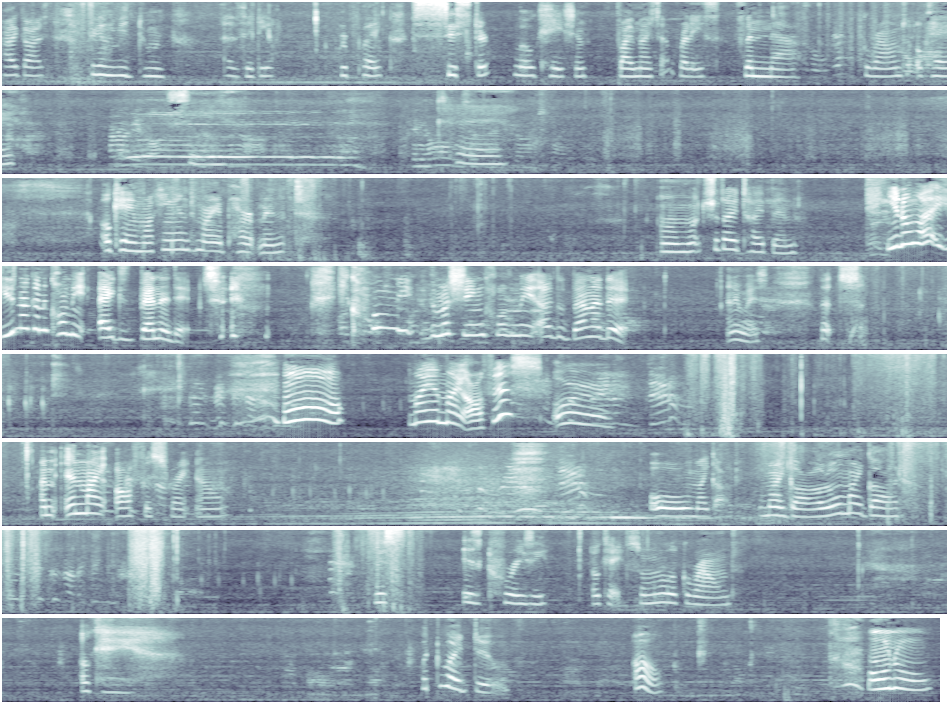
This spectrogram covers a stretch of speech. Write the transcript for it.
Hi guys, we're gonna be doing a video. We're playing Sister Location Five Nights at Freddy's FNAF ground. Okay. See. Okay. Okay, I'm walking into my apartment. Um, what should I type in? You know what? He's not gonna call me Eggs Benedict. he called me. The machine called me Eggs Benedict. Anyways, let's. Oh, am I in my office or? I'm in my office right now. Oh my god. Oh my god. Oh my god. This is crazy. Okay, so I'm gonna look around. Okay. What do I do? Oh. Oh no.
